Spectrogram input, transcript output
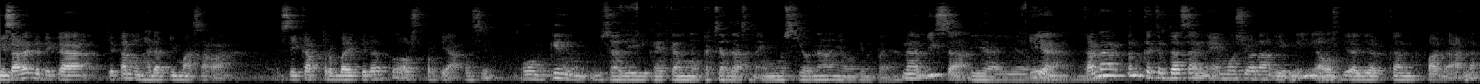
Misalnya ketika kita menghadapi masalah, sikap terbaik kita tuh harus seperti apa sih? oh mungkin bisa dikaitkan dengan kecerdasan emosionalnya mungkin pak ya Nah bisa, iya iya Iya, karena kan kecerdasan emosional ini harus diajarkan kepada anak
